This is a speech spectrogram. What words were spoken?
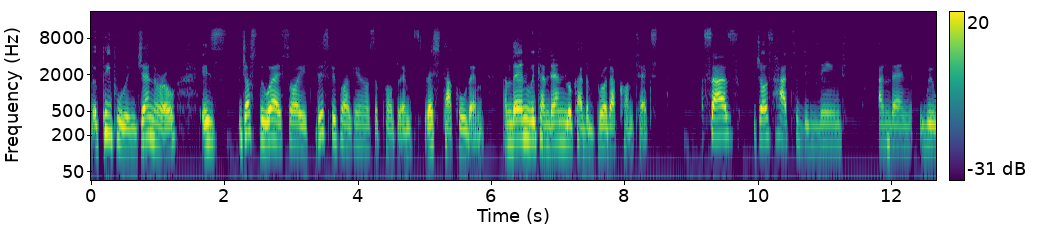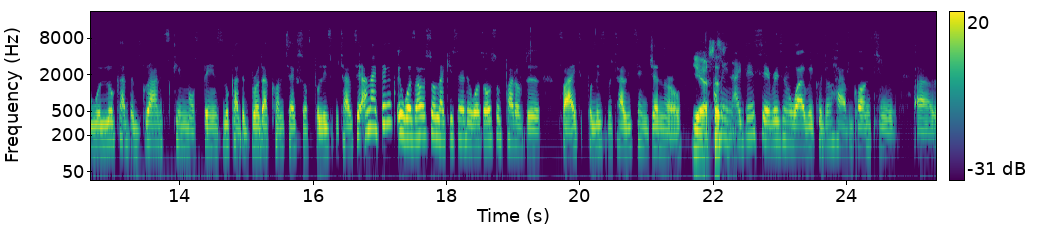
the people in general, is just the way I saw it. These people are giving us a problem. Let's tackle them. And then we can then look at the broader context. SARS just had to be named and then we will look at the grand scheme of things, look at the broader context of police brutality. And I think it was also, like you said, it was also part of the fight, police brutality in general. Yes. I mean, I didn't see a reason why we couldn't have gone to uh,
